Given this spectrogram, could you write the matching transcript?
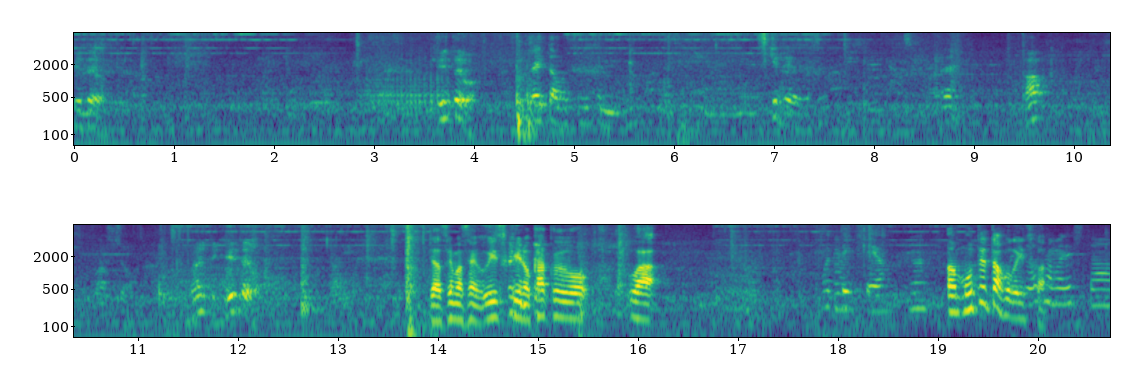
えたよ消えたよライターもついてる好きだよ。あ何？って消えたよ。じゃあすいません。ウイスキーの角をは持ってきてよ。あ持ってった方がいいですか？お疲れ様でした。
